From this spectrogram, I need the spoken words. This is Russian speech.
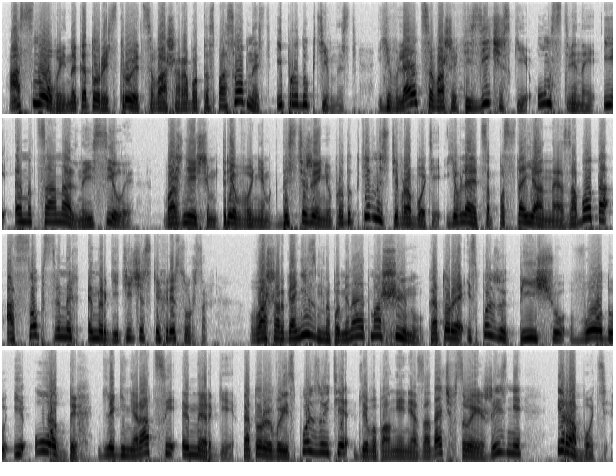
Основой, на которой строится ваша работоспособность и продуктивность, являются ваши физические, умственные и эмоциональные силы – Важнейшим требованием к достижению продуктивности в работе является постоянная забота о собственных энергетических ресурсах. Ваш организм напоминает машину, которая использует пищу, воду и отдых для генерации энергии, которую вы используете для выполнения задач в своей жизни и работе.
